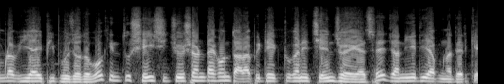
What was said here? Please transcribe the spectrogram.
আমরা ভিআইপি পুজো দেবো, কিন্তু সেই সিচুয়েশনটা এখন তারাপীঠে একটুখানি চেঞ্জ হয়ে গেছে। জানিয়ে দিই আপনাদেরকে,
